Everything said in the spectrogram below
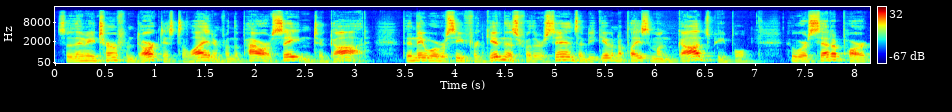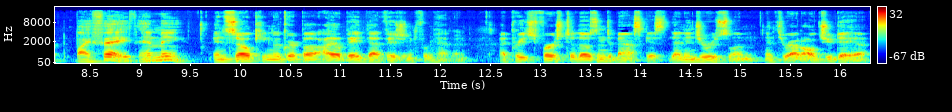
so they may turn from darkness to light and from the power of Satan to God. Then they will receive forgiveness for their sins and be given a place among God's people who are set apart by faith in me. And so, King Agrippa, I obeyed that vision from heaven. I preached first to those in Damascus, then in Jerusalem, and throughout all Judea,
